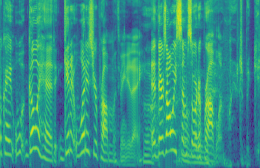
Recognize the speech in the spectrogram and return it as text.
Okay, w- go ahead. Get it. What is your problem with me today? Uh, There's always some sort of problem. Where to begin?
